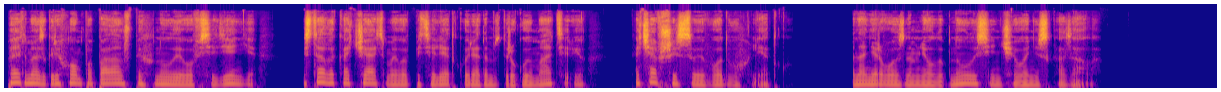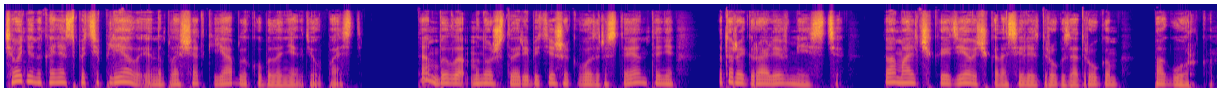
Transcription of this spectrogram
поэтому я с грехом пополам впихнула его в сиденье — и стала качать моего пятилетку рядом с другой матерью, качавшей своего двухлетку. Она нервозно мне улыбнулась и ничего не сказала. Сегодня, наконец, потеплело, и на площадке яблоку было негде упасть. Там было множество ребятишек возраста Энтони, которые играли вместе. Два мальчика и девочка носились друг за другом по горкам.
